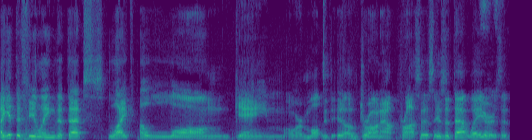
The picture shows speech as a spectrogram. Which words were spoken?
I get the feeling that that's like a long game or multi, a drawn out process. Is it that way or is it?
